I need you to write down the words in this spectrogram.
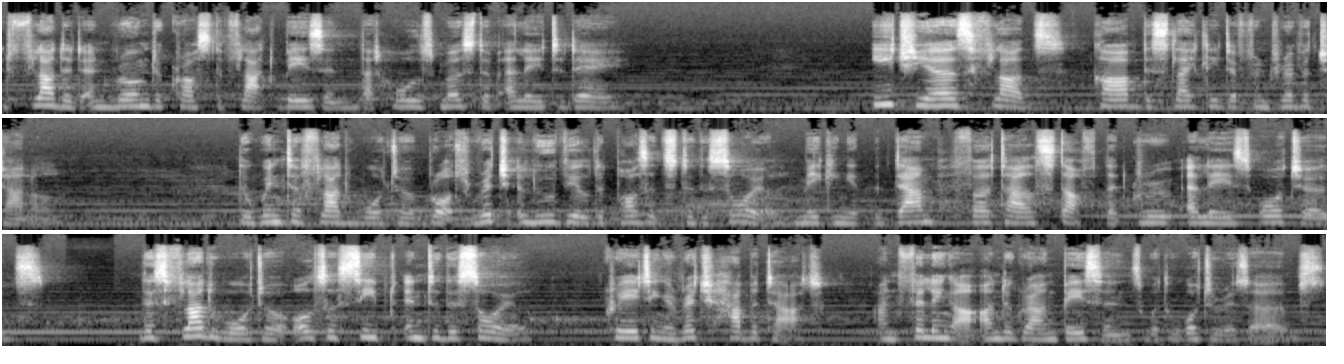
it flooded and roamed across the flat basin that holds most of LA today. Each year's floods carved a slightly different river channel. The winter floodwater brought rich alluvial deposits to the soil, making it the damp, fertile stuff that grew LA's orchards. This floodwater also seeped into the soil, creating a rich habitat and filling our underground basins with water reserves.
